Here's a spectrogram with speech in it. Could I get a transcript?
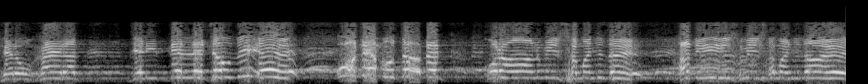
پھر وہ غیرت جڑی دل چاہتی ہے او دے مطابق قرآن بھی سمجھ دے حدیث بھی سمجھدا ہے۔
